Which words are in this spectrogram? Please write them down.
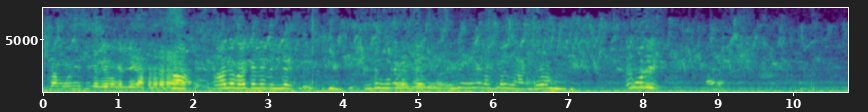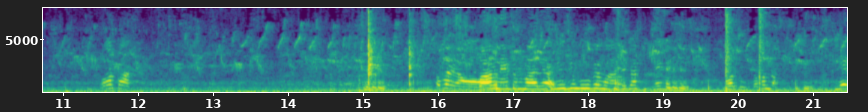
इसका मुँह नहीं इसी गले पकड़ लेगा हाँ, आजा भाई गले मिल ले इसे मुँह का लग इसे मुँह का लग लग गया ए मोड़ी आजा और पास अबे यार। पागल है तुम मार रहा है। मुझे मुँह पे मार देगा। नहीं नहीं बहुत दूर डबल लग ले।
